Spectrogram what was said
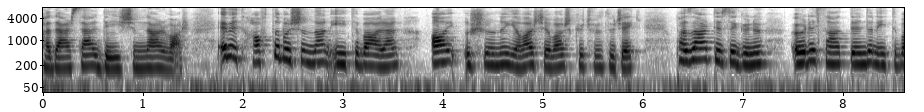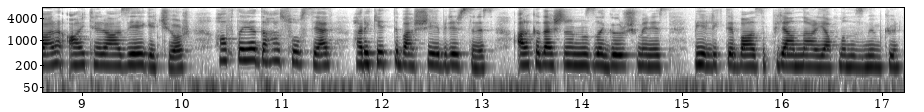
kadersel değişimler var. Evet, hafta başından itibaren ay ışığını yavaş yavaş küçültecek. Pazartesi günü öğle saatlerinden itibaren ay teraziye geçiyor. Haftaya daha sosyal, hareketli başlayabilirsiniz. Arkadaşlarınızla görüşmeniz, birlikte bazı planlar yapmanız mümkün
